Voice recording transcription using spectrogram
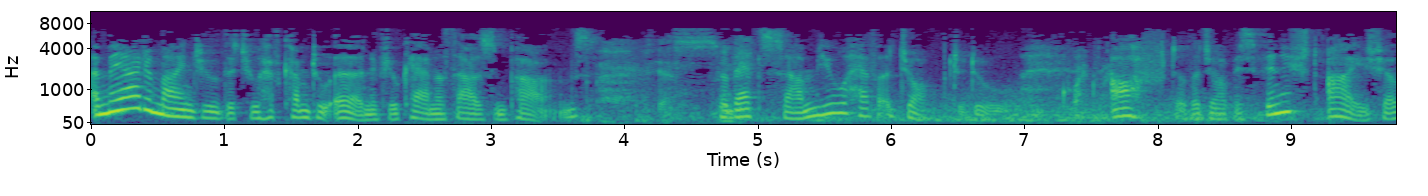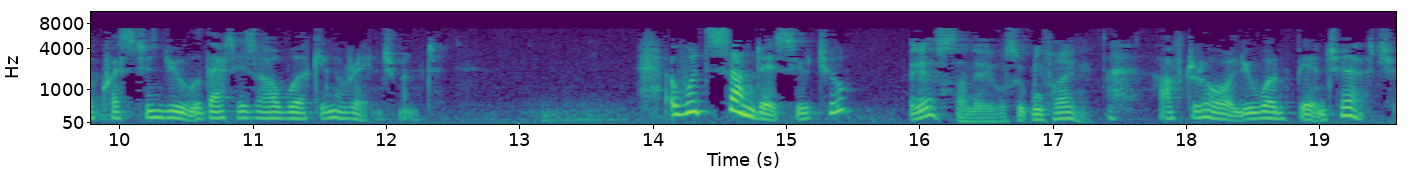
Uh, may I remind you that you have come to earn, if you can, a thousand pounds? Yes. For that sum, you have a job to do. Quite right. After the job is finished, I shall question you. That is our working arrangement. Uh, would Sunday suit you? Yes, Sunday will suit me fine. After all, you won't be in church.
